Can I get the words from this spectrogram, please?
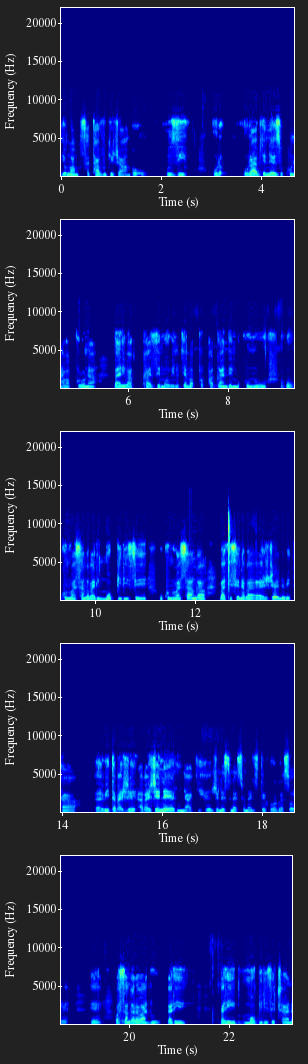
iyo mwambutse atavuga ijambo uzi urabye neza ukuntu abaporona bari bakaze mu bintu by'amapropagande mu ukuntu wasanga bari mobirize ukuntu wasanga bafise n'abajene bita bita abajeneri nyagihe jeunesse nationaliste rwagasore wasanga ari abantu bari bari mobirize cyane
